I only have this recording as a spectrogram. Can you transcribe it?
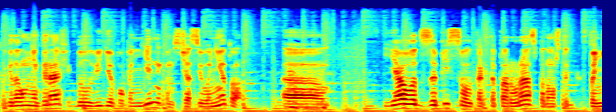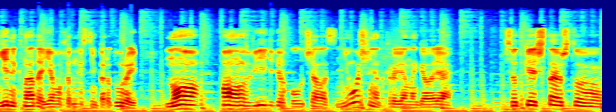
когда у меня график был видео по понедельникам, сейчас его нету. А, я вот записывал как-то пару раз, потому что в понедельник надо, я выходной с температурой. Но видео получалось не очень, откровенно говоря. Все-таки я считаю, что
